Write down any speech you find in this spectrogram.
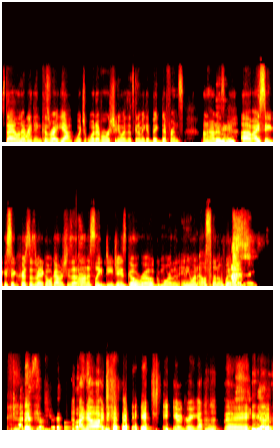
Style and Yeah. everything. Because right, yeah, which whatever we're shooting with, it's gonna make a big difference on how it is. Mhm. Um, I see. I see. Krista's made a couple comments. She said, honestly, DJs go rogue more than anyone else on a wedding day. They- so true. I know. I you, you agree. Yeah. They, Yes.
